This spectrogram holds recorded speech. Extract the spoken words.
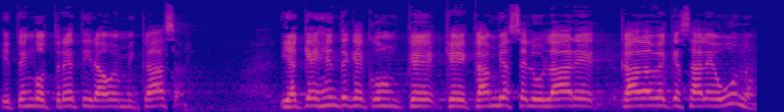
y tengo tres tirados en mi casa. Y aquí hay gente que, que, cambia celulares cada vez que sale uno.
